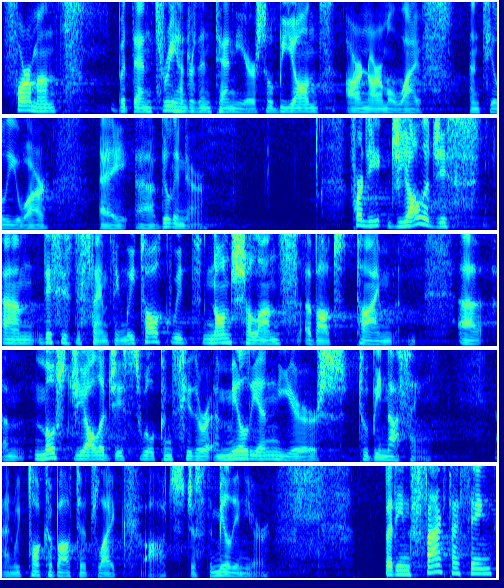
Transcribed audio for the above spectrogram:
four months, but then 310 years, so beyond our normal lives until you are a uh, billionaire. For the geologists, um, this is the same thing. We talk with nonchalance about time uh, um, most geologists will consider a million years to be nothing. And we talk about it like, oh, it's just a million year. But in fact, I think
